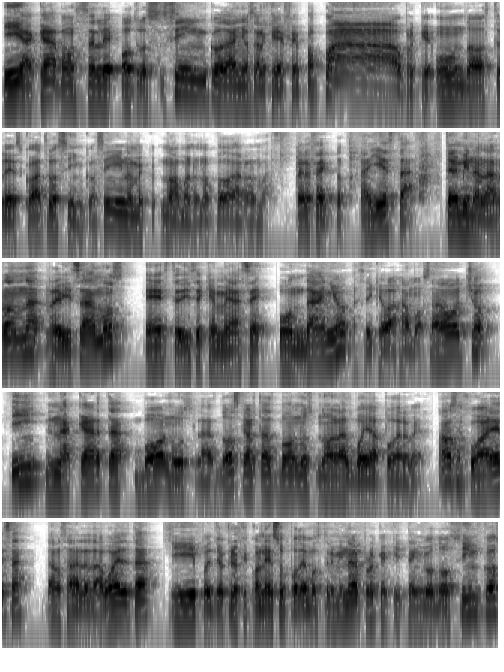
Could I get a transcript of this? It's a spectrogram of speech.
Y acá vamos a hacerle otros 5 daños al jefe. ¡Pau! Porque 1, 2, 3, 4, 5. Sí, no me... No, bueno, no puedo agarrar más. Perfecto. Ahí está. Termina la ronda. Revisamos. Este dice que me hace un daño, así que bajamos a 8. Y una carta bonus, las dos cartas bonus no las voy a poder ver. Vamos a jugar esa, vamos a darle la vuelta. Y pues yo creo que con eso podemos terminar porque aquí tengo dos 5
